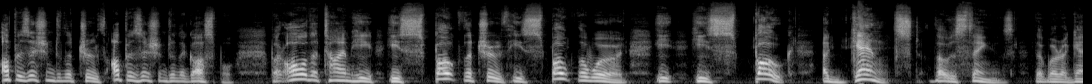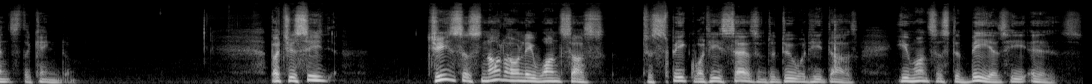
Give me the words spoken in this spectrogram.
opposition to the truth, opposition to the gospel. But all the time he, he spoke the truth, he spoke the word, he, he spoke against those things that were against the kingdom. But you see, Jesus not only wants us to speak what he says and to do what he does, he wants us to be as he is.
